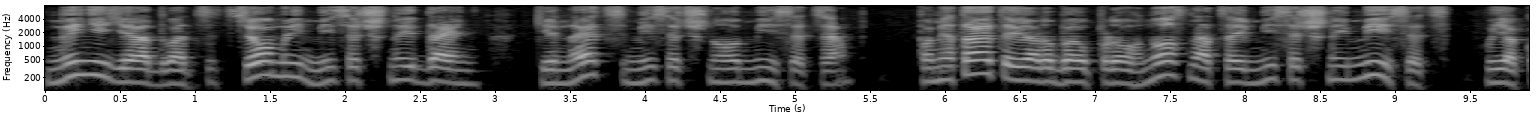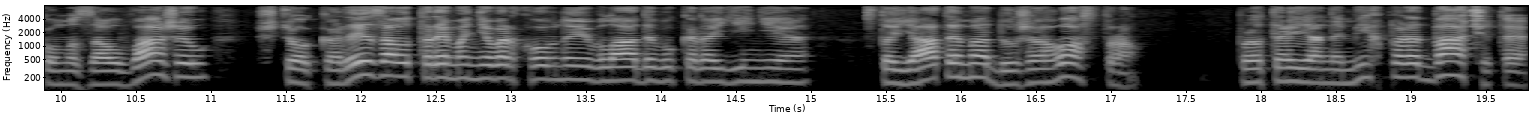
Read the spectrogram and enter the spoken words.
Нині є 27-й місячний день, кінець місячного місяця. Пам'ятаєте, я робив прогноз на цей місячний місяць, у якому зауважив, що криза отримання верховної влади в Україні стоятиме дуже гостро. Проте я не міг передбачити,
